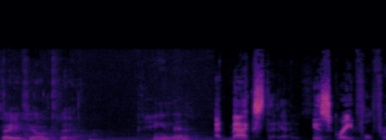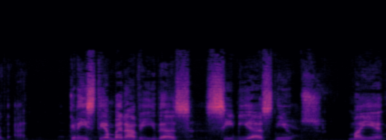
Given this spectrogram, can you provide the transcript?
how you feeling today? Hanging in. And Magstad is grateful for that. Cristian Benavides, CBS News, Miami.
